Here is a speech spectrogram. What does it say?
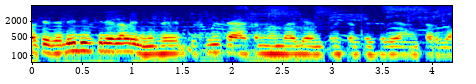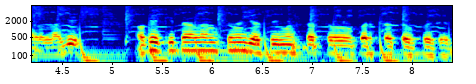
Oke, jadi di video kali ini saya di sini saya akan membagikan preset-preset yang terbaru lagi. Oke, kita langsung aja simak satu persatu preset.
